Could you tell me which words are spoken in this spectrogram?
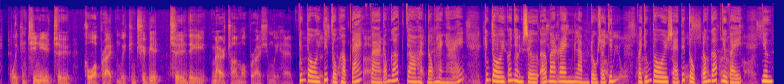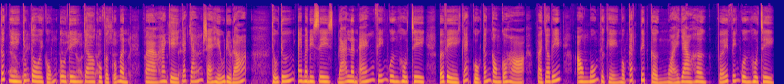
Chúng tôi tiếp tục hợp tác và đóng góp cho hoạt động hàng hải. Chúng tôi có nhân sự ở Bahrain làm trụ sở chính và chúng tôi sẽ tiếp tục đóng góp như vậy. Nhưng tất nhiên chúng tôi cũng ưu tiên cho khu vực của mình và Hoa Kỳ chắc chắn sẽ hiểu điều đó. Thủ tướng Albanese đã lên án phiến quân Houthi bởi vì các cuộc tấn công của họ và cho biết ông muốn thực hiện một cách tiếp cận ngoại giao hơn với phiến quân Houthi.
